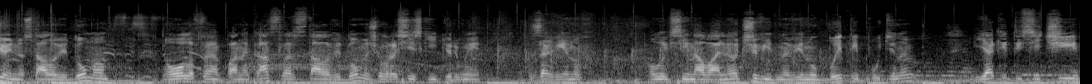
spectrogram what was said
Щойно стало відомо, Олаф, пане канцлер, стало відомо, що в російській тюрмі загинув Олексій Навальний. Очевидно, він убитий Путіним, як і тисячі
